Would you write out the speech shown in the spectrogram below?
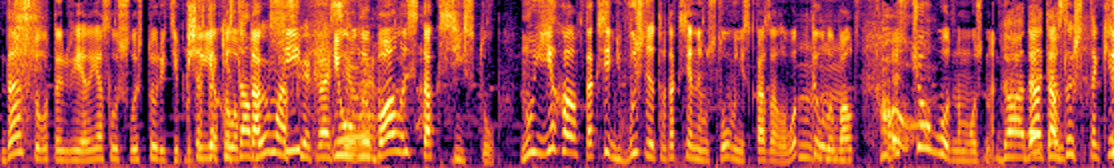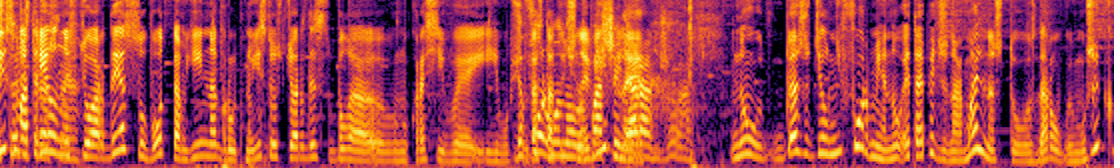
Да, что вот я, я слышала истории, типа, Сейчас ты ехала в в такси Москве и улыбалась таксисту. Ну, ехала в такси, не вышли этого такси, она ему слова не сказала. Вот ты М-м. улыбалась. То есть что угодно можно. Да, да, я там, слышала такие ты смотрела на страшные. стюардессу, вот там ей на грудь. Но если у стюардессы была ну, красивая и, в общем, Да достаточно новую пошили, видная, оранжевую. Ну, даже дело не в форме, но это опять же нормально, что здоровый мужик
